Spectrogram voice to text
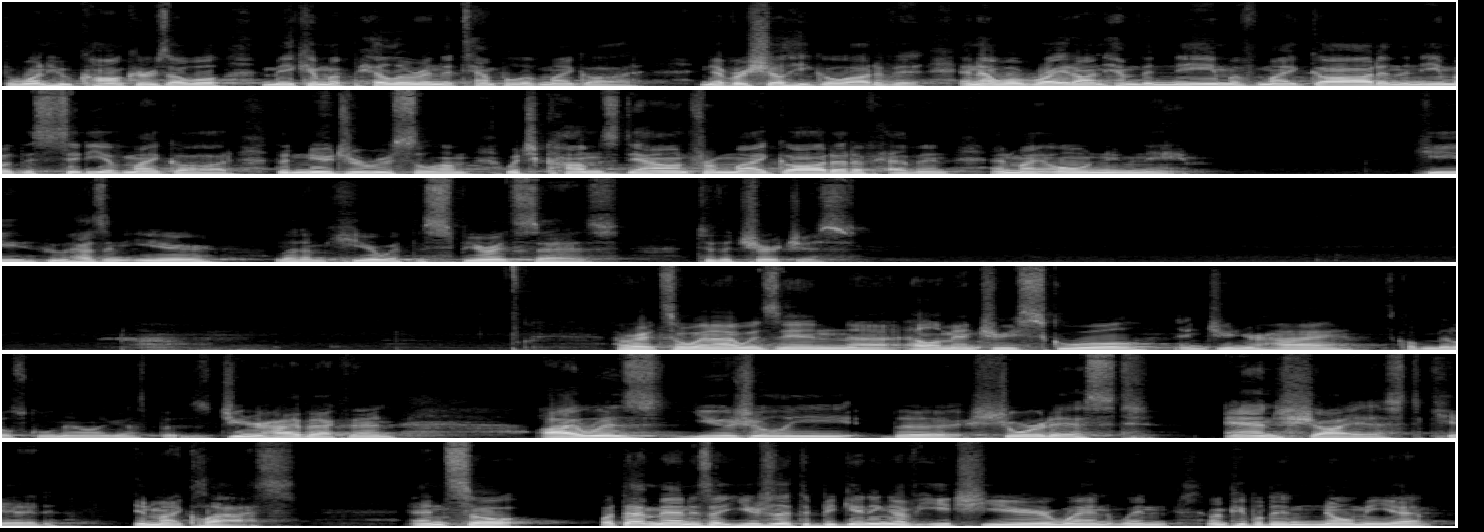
The one who conquers, I will make him a pillar in the temple of my God. Never shall he go out of it. And I will write on him the name of my God and the name of the city of my God, the new Jerusalem, which comes down from my God out of heaven, and my own new name. He who has an ear, let him hear what the Spirit says to the churches. All right, so when I was in uh, elementary school and junior high, it's called middle school now, I guess, but it was junior high back then, I was usually the shortest and shyest kid in my class. And so what that meant is that usually at the beginning of each year, when, when, when people didn't know me yet,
